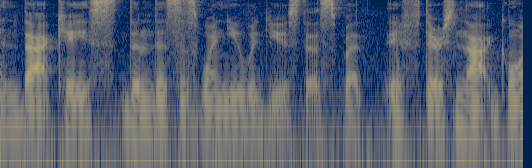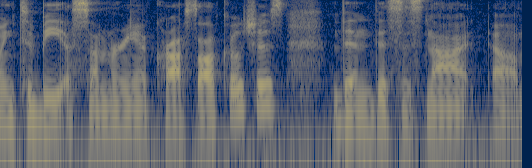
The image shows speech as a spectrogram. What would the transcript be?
in that case then this is when you would use this but if there's not going to be a summary across all coaches then this is not um,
